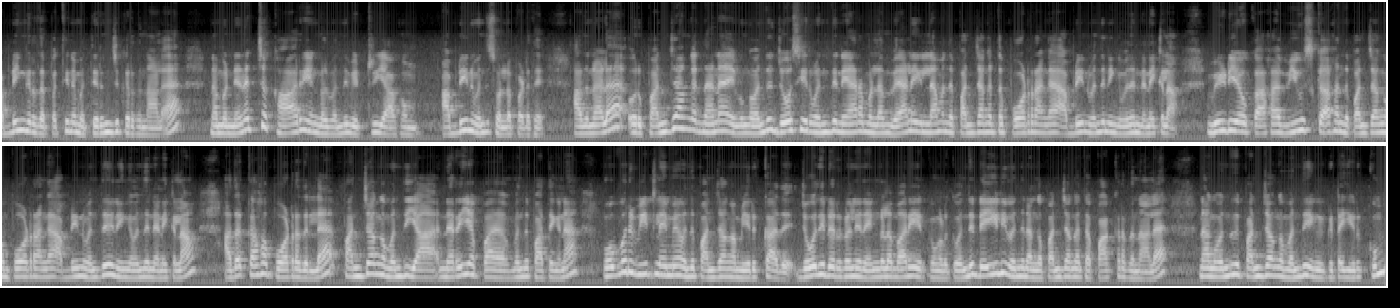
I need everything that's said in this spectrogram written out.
அப்படிங்கிறத பற்றி நம்ம தெரிஞ்சுக்கிறதுனால நம்ம நினச்ச காரியங்கள் வந்து வெற்றியாகும். அப்படின்னு வந்து சொல்லப்படுது. அதனால ஒரு பஞ்சாங்கம் தானே? இவங்க வந்து ஜோசியர் வந்து நேரம் இல்லாமல் வேலை இல்லாமல் அந்த பஞ்சாங்கத்தை போடுறாங்க அப்படின்னு வந்து நீங்கள் வந்து நினைக்கலாம். வீடியோக்காக வியூஸ்க்காக அந்த பஞ்சாங்கம் போடுறாங்க அப்படின்னு வந்து நீங்கள் வந்து நினைக்கலாம். அதற்காக போடுறதில்ல. பஞ்சாங்கம் வந்து யா நிறைய ப வந்து பார்த்தீங்கன்னா ஒவ்வொரு வீட்லேயுமே வந்து பஞ்சாங்கம் இருக்காது. ஜோதிடர்கள் எங்களை மாதிரி இருக்கவங்களுக்கு வந்து டெய்லி வந்து நாங்கள் பஞ்சாங்கத்தை பார்க்குறதுனால நாங்கள் வந்து பஞ்சாங்கம் வந்து எங்ககிட்ட இருக்கும்.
